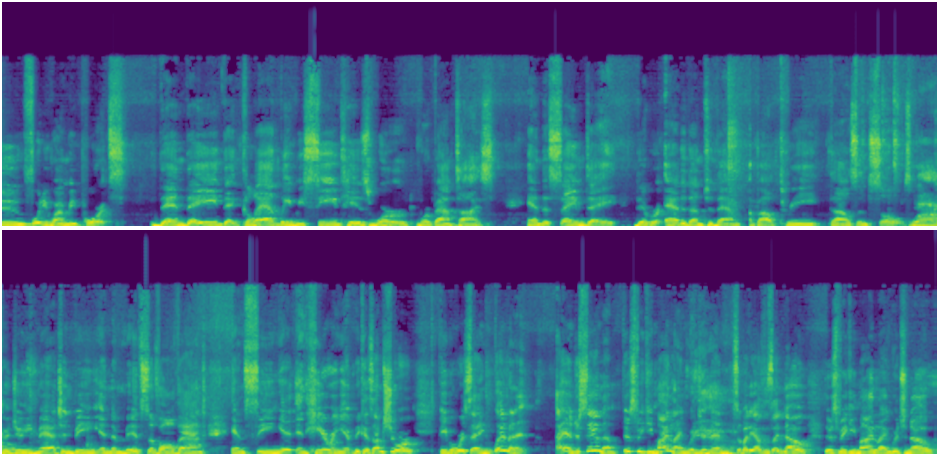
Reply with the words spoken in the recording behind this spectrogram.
2.41 reports, Then they that gladly received his word were baptized, and the same day there were added unto them about 3,000 souls. Wow. Could you imagine being in the midst of all that and seeing it and hearing it? Because I'm sure people were saying, wait a minute, I understand them. They're speaking my language. And then somebody else is like, no, they're speaking my language. No,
